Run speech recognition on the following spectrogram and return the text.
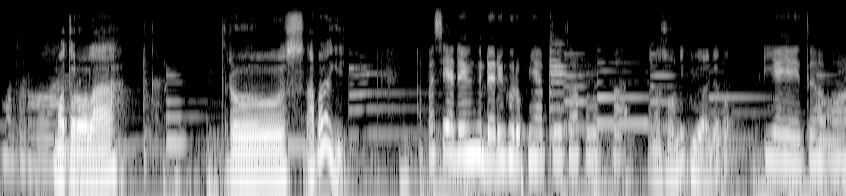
Motorola. Motorola, terus apa lagi? apa sih ada yang dari hurufnya P itu? Aku lupa. Panasonic juga ada kok. iya ya itu oh.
